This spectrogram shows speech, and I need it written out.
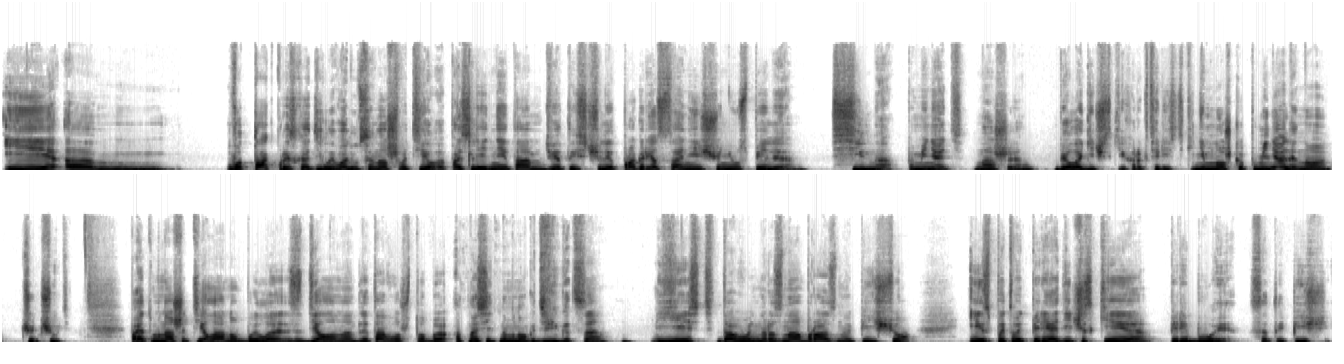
И эм, вот так происходила эволюция нашего тела. Последние там 2000 лет прогресса, они еще не успели сильно поменять наши биологические характеристики. Немножко поменяли, но чуть-чуть. Поэтому наше тело, оно было сделано для того, чтобы относительно много двигаться, есть довольно разнообразную пищу и испытывать периодические перебои с этой пищей.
